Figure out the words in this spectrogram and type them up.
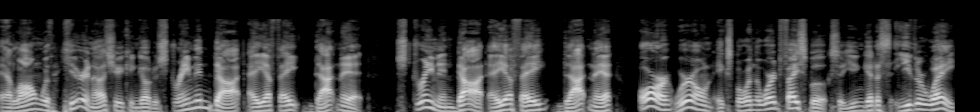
along with hearing us, you can go to streaming.afa.net, streaming.afa.net, or we're on Exploring the Word Facebook, so you can get us either way.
